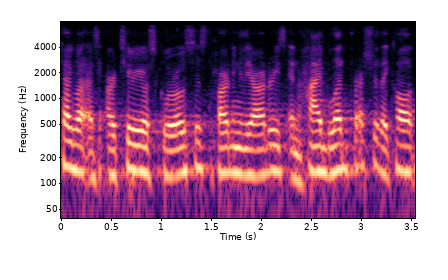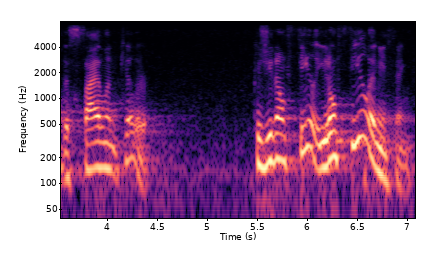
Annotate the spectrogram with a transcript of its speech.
talk about arteriosclerosis, hardening of the arteries, and high blood pressure. They call it the silent killer. Because you don't feel it. You don't feel anything.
